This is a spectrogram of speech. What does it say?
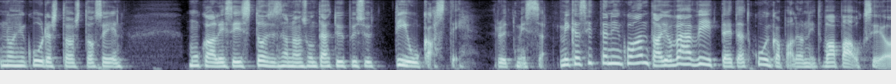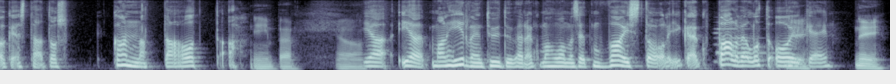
noihin 16 osiin mukaan. Eli siis toisin sanoen sun täytyy pysyä tiukasti rytmissä, mikä sitten niin kuin antaa jo vähän viitteitä, että kuinka paljon niitä vapauksia oikeastaan tuossa kannattaa ottaa. Niinpä. Joo. Ja, ja mä olin hirveän tyytyväinen, kun mä huomasin, että mun vaisto oli ikään kuin palvellut oikein. Niin. niin.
